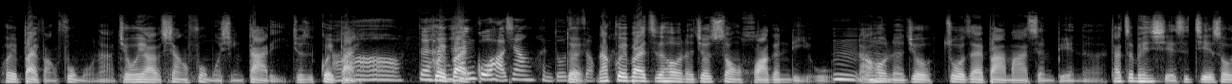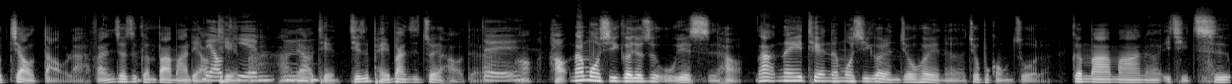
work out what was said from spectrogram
会拜访父母呢，就会要向父母行大礼，就是跪拜。哦，对，跪拜。韩国好像很多这种。那跪拜之后呢，就送花跟礼物，嗯，然后呢，就坐在爸妈身边呢。他这边写是接受教导啦，反正就是跟爸妈聊天嘛，聊天，啊，聊天。其实陪伴是最好的啦。对，好，好，那墨西哥就是五月十号，那那一天呢，墨西哥人就会呢就不工作了，跟妈妈呢一起吃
